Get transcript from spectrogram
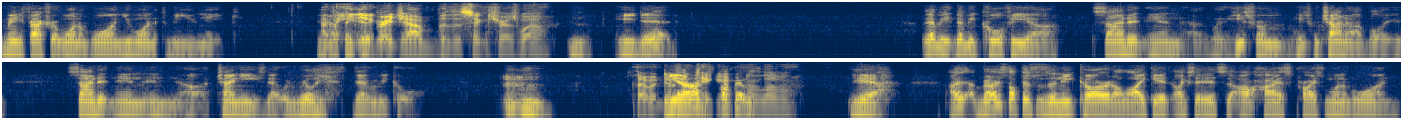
manufacture a one of one, you want it to be unique. I And think, he did a great job with the signature as well. he did. That'd be that'd be cool if he uh signed it in. Uh, he's from he's from China, I believe. Signed it in in uh, Chinese. That would really that would be cool. That would definitely Yeah, I take it up another level. yeah, I but I just thought this was a neat card. I like it. Like I said, it's our highest priced one of one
